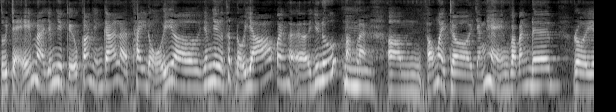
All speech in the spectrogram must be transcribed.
tuổi trẻ mà giống như kiểu có những cái là thay đổi uh, giống như là thích đổi gió quan hệ dưới nước hoặc ừ. là um, ở ngoài trời chẳng hạn vào ban đêm. Rồi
